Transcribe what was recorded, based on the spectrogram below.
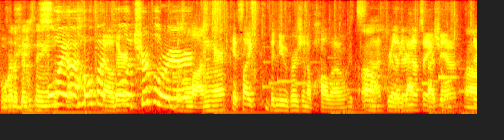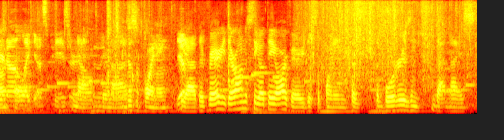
that a big thing? Boy, I hope I No, pull they're- a triple rare. There's a lot in here. It's like the new version of Hollow. It's Oh. not really yeah, that nothing. special. Yeah, Oh, they're not like SPs or No, anything. they're not. Disappointing. Yep. Yeah, they're very. They're honestly oh, they are very disappointing because the border isn't that nice.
